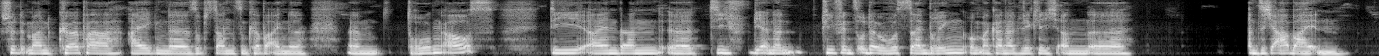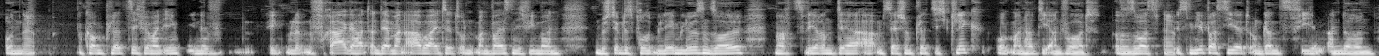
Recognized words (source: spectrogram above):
schüttet man körpereigene Substanzen, körpereigene ähm, Drogen aus, die einen dann äh, tief, die einen dann tief ins Unterbewusstsein bringen und man kann halt wirklich an äh, an sich arbeiten und ja. Bekommt plötzlich, wenn man irgendwie eine, eine Frage hat, an der man arbeitet und man weiß nicht, wie man ein bestimmtes Problem lösen soll, macht es während der Atemsession plötzlich Klick und man hat die Antwort. Also sowas ja. ist mir passiert und ganz vielen anderen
